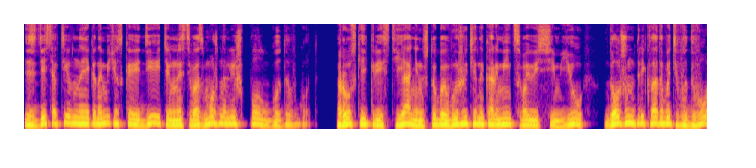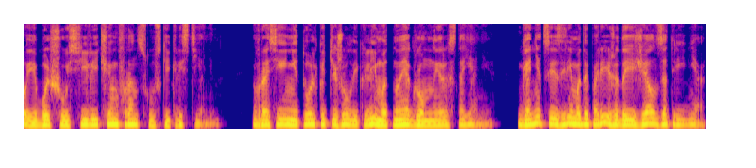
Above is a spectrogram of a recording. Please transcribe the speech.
Здесь активная экономическая деятельность возможна лишь полгода в год. Русский крестьянин, чтобы выжить и накормить свою семью, должен прикладывать вдвое больше усилий, чем французский крестьянин. В России не только тяжелый климат, но и огромные расстояния. Гонец из Рима до Парижа доезжал за три дня,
